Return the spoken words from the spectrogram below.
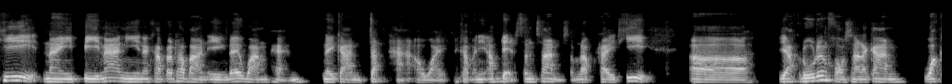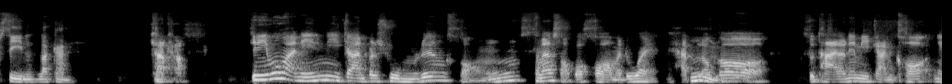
ที่ในปีหน้านี้นะครับรัฐบาลเองได้วางแผนในการจัดหาเอาไว้นะครับ อันนี้อัปเดตสั้น ๆสำหรับใครที่เอ่ออยากรู้เรื่องของสถานการณ์วัคซีนละกันครับทีนี้เมื่อวานนี้มีการประชุมเรื่องของคณะสบคมาด้วยนะครับอืมแล้วก็สุดท้ายแล้วเนี่ยมีการเคาะใน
